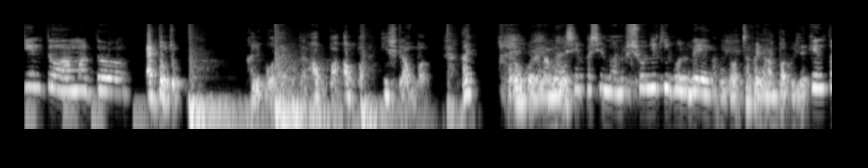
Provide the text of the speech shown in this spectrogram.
কিন্তু আমার তো একদম চুপ। খালি কথায় কথায় আব্বা আব্বা কিসের আব্বা? হ্যাঁ? সরম করে না আশেপাশের মানুষ শুনলে কি বলবে? আমি লজ্জা পাই না আব্বা কইলে। কিন্তু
